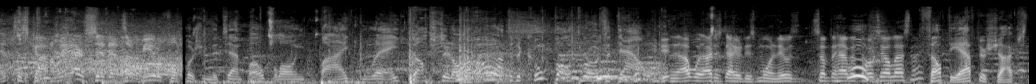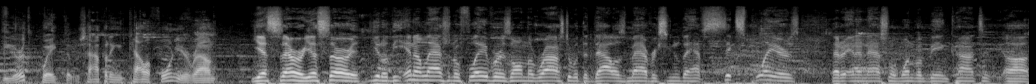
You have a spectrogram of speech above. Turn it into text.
And to Scott Anderson, that's a beautiful pushing the tempo, blowing by Gray, dumps it off, Antetokounmpo throws it down. I, was- I just got here this morning. There was something happened at the hotel last night. Felt the aftershocks of the earthquake that was happening in California around. Yes, sir. Yes, sir. You know, the international flavor is on the roster with the Dallas Mavericks. You know, they have six players that are international, one of them being Conte, uh,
